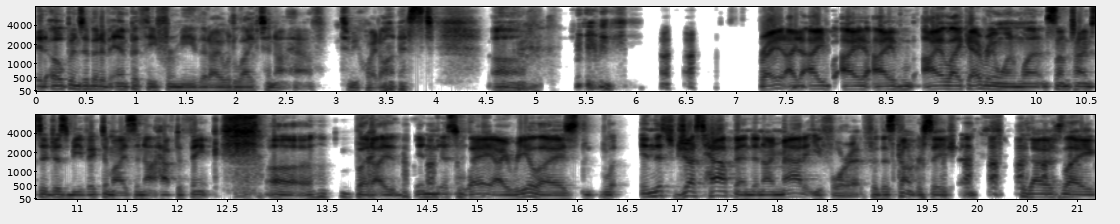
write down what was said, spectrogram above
it opens a bit of empathy for me that I would like to not have to be quite honest. Um, right? I, I i i i like everyone want sometimes to just be victimized and not have to think. Uh, but i in this way i realized and this just happened and i'm mad at you for it for this conversation. Because i was like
